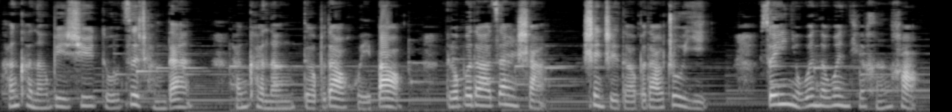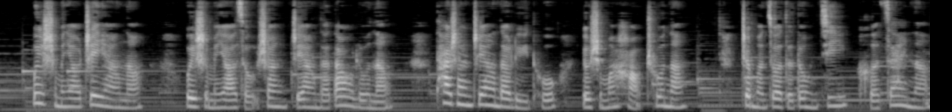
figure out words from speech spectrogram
很可能必须独自承担，很可能得不到回报。得不到赞赏，甚至得不到注意，所以你问的问题很好。为什么要这样呢？为什么要走上这样的道路呢？踏上这样的旅途有什么好处呢？这么做的动机何在呢？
